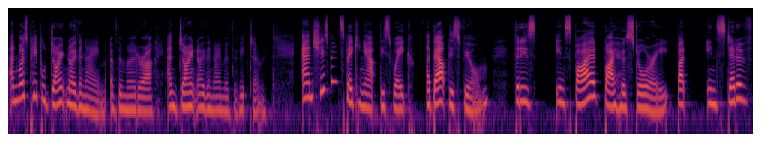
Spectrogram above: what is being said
And most people don't know the name of the murderer and don't know the name of the victim. And she's been speaking out this week about this film that is inspired by her story, but instead of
